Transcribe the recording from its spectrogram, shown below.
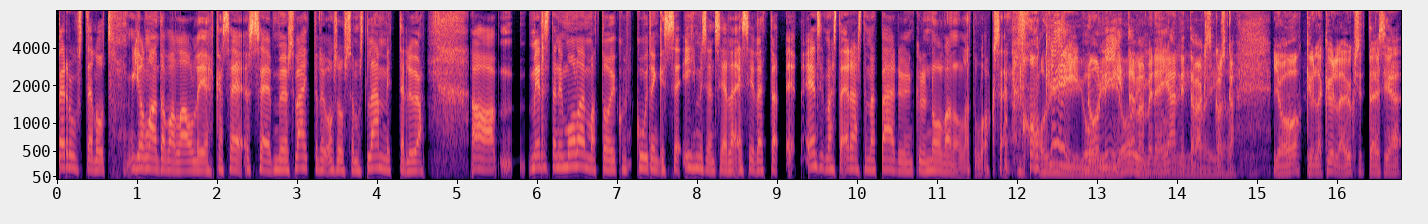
perustelut. Jollain tavalla oli ehkä se, se myös väittelyosuus semmoista lämmittelyä. Uh, mielestäni molemmat toi ku- kuitenkin se ihmisen siellä esille, että ensimmäistä erästä mä päädyin kyllä 0-0 tulokseen. Okei, Oi, no oi, niin, oi, tämä menee oi, jännittäväksi, oi, koska oi. joo, kyllä, kyllä, yksittäisiä,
